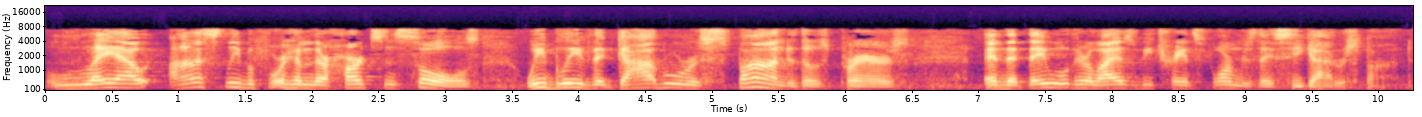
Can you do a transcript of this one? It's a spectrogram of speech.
lay out honestly before Him their hearts and souls, we believe that God will respond to those prayers and that they will, their lives will be transformed as they see God respond.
